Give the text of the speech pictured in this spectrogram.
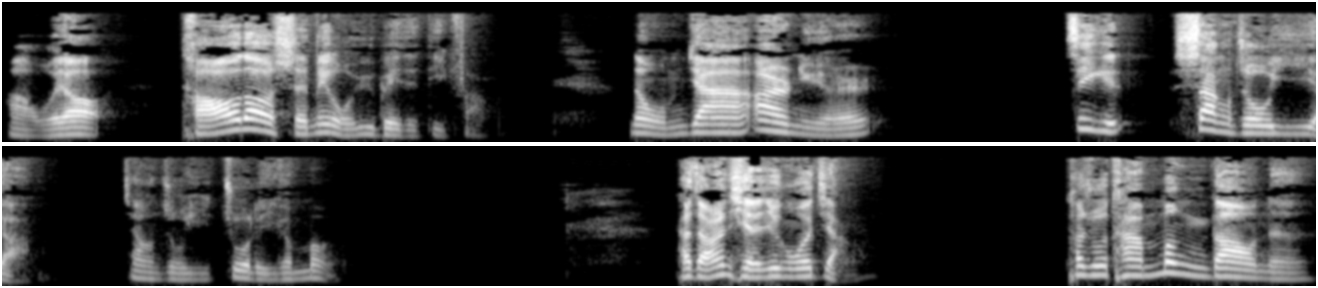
啊，我要逃到神为我预备的地方。那我们家二女儿，这个上周一啊，上周一做了一个梦。她早上起来就跟我讲，她说她梦到呢，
